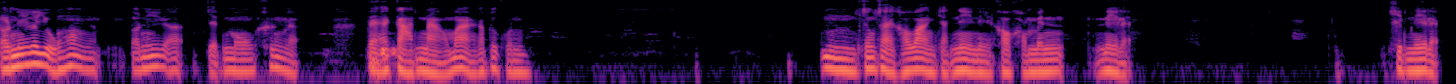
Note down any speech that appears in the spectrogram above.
ตอนนี้ก็อยู่ห้องครับ ตอนนี้ก็เจ็ดโมงครึ่งแล้ว แต่อากาศหนาวมากครับทุกคน อืมสงสัยเขาว่างจัดนี่นี่เขาคอมเมนต์นี่แหละ คลิปนี้แหละ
